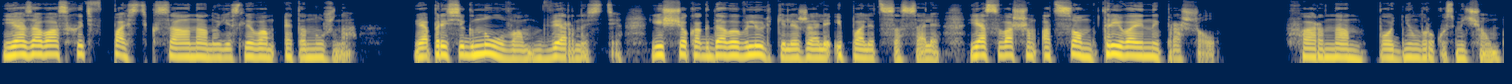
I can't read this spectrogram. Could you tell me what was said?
Я за вас хоть впасть к Саанану, если вам это нужно. Я присягнул вам в верности, еще когда вы в люльке лежали и палец сосали. Я с вашим отцом три войны прошел. Фарнан поднял руку с мечом,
